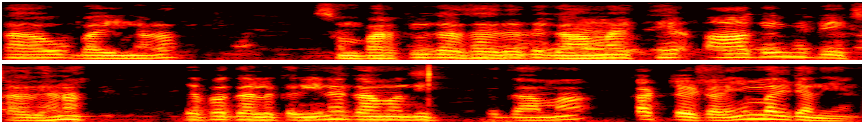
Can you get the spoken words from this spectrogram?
ਤਾਂ ਉਹ ਬਾਈ ਨਾਲ ਸੰਪਰਕ ਵੀ ਕਰ ਸਕਦੇ ਤੇ ਗਾਵਾਂ ਇੱਥੇ ਆ ਕੇ ਵੀ ਦੇਖ ਸਕਦੇ ਹਨਾ? ਜੇ ਆਪਾਂ ਗੱਲ ਕਰੀਏ ਨਾ ਗਾਵਾਂ ਦੀ ਤੇ ਗਾਵਾਂ ਘੱਟ ਰੇਟ ਵਾਲੀਆਂ ਮਿਲ ਜਾਂਦੀਆਂ ਨੇ।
